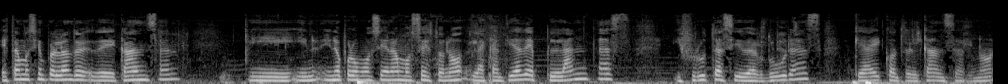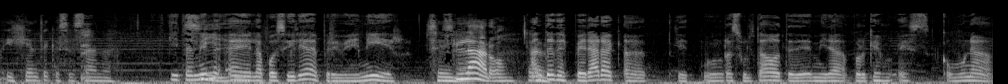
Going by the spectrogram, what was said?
estamos siempre hablando de, de cáncer y, y no promocionamos esto, ¿no? La cantidad de plantas y frutas y verduras que hay contra el cáncer, ¿no? Y gente que se sana. Y también Sí. eh, la posibilidad de prevenir. Sí. Claro. Claro. Antes de esperar a, a que un resultado te dé, mira, porque es, es como una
